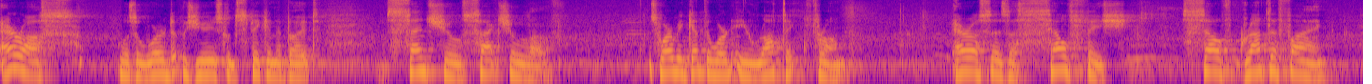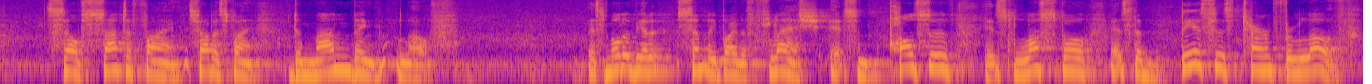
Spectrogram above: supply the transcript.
Eros was a word that was used when speaking about sensual, sexual love. It's where we get the word erotic from. Eros is a selfish, self gratifying, self satisfying, demanding love. It's motivated simply by the flesh. It's impulsive, it's lustful, it's the basis term for love.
